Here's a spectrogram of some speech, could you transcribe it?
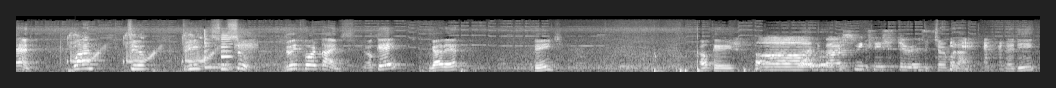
One, two, three, susu. Do it four times. Okay? Got it? Paige? Okay. Oh, di ba? Sweet sisters. Picture mo na. Ready?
